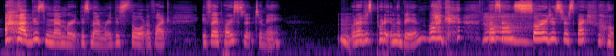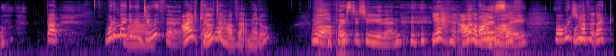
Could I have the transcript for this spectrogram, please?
I had this memory, this memory, this thought of like, if they posted it to me, Hmm. would I just put it in the bin? Like, that sounds so disrespectful. but what am I gonna do with it? I'd kill to what? have that medal. Well, I'll post it to you then. Yeah, I'll but have it honestly, what would We'll you have it- like?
